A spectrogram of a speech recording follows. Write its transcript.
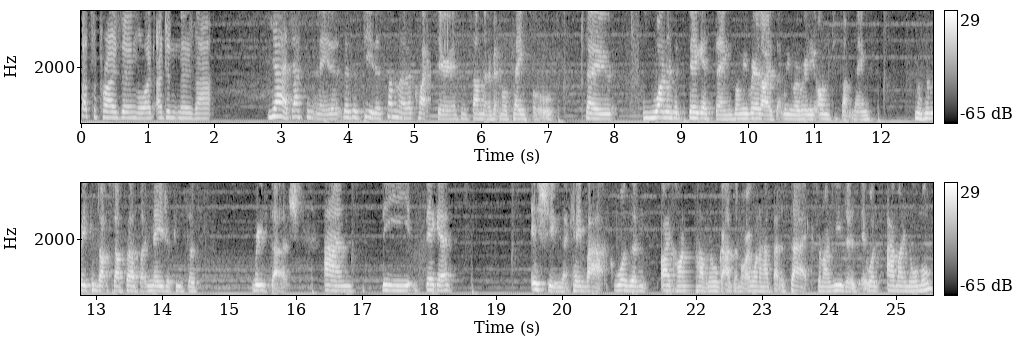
that's surprising or I, I didn't know that? Yeah, definitely. There's a few. There's some that are quite serious and some that are a bit more playful. So one of the biggest things when we realised that we were really onto something was when we conducted our first like major piece of research, and the biggest issue that came back wasn't I can't have an orgasm or I want to have better sex from our users. It was, am I normal?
